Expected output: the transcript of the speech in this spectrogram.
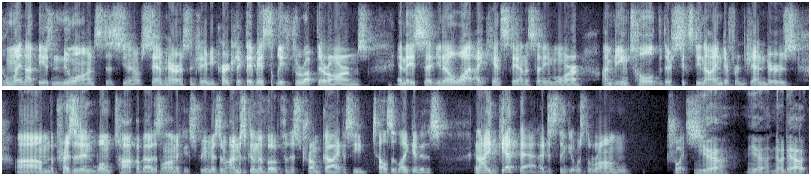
who might not be as nuanced as you know Sam Harris and Jamie Kirchick, they basically threw up their arms and they said, you know what, I can't stand this anymore. I'm being told that there's 69 different genders. Um, the president won't talk about Islamic extremism. I'm just going to vote for this Trump guy because he tells it like it is. And I get that. I just think it was the wrong choice. Yeah, yeah, no doubt.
